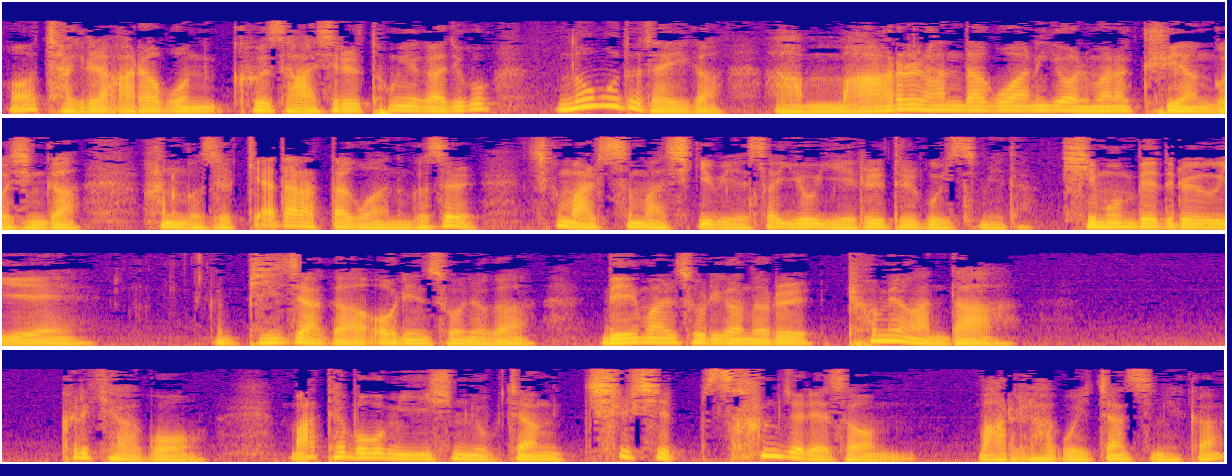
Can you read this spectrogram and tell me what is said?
어, 자기를 알아본 그 사실을 통해 가지고 너무도 자기가 아 말을 한다고 하는 게 얼마나 귀한 것인가 하는 것을 깨달았다고 하는 것을 지금 말씀하시기 위해서 이 예를 들고 있습니다. 시몬 베드로에 의해 비자가 어린 소녀가 내 말 소리가 너를 표명한다. 그렇게 하고 마태복음 26장 73절에서 말을 하고 있지 않습니까?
